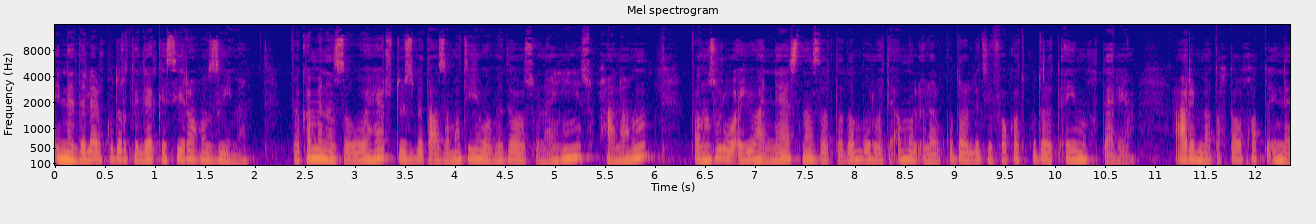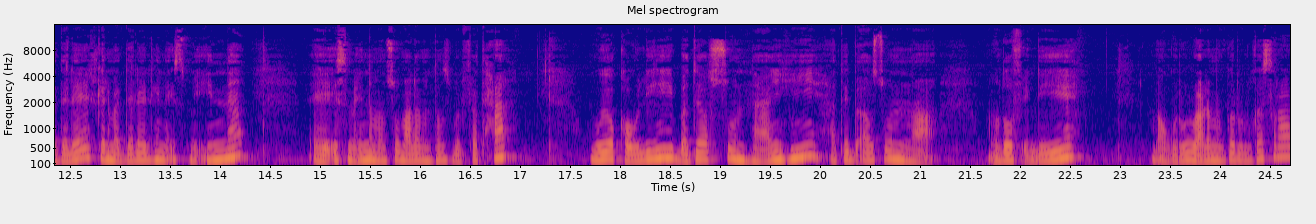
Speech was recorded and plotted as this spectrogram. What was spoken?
إن دلائل قدرة الله كثيرة عظيمة. فكم من الظواهر تثبت عظمته وبدع صنعه سبحانه. فانظروا أيها الناس نظر تدبر وتأمل إلى القدرة التي فقط قدرة أي مخترع. عارف ما تحته خط إن دلائل كلمة دلائل هنا اسم إن آه اسم إن منصوب على من تنصب الفتحة. وقوله بديع صنعه هتبقى صنع مضاف إليه. مجرور وعلامة جر الكسرة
